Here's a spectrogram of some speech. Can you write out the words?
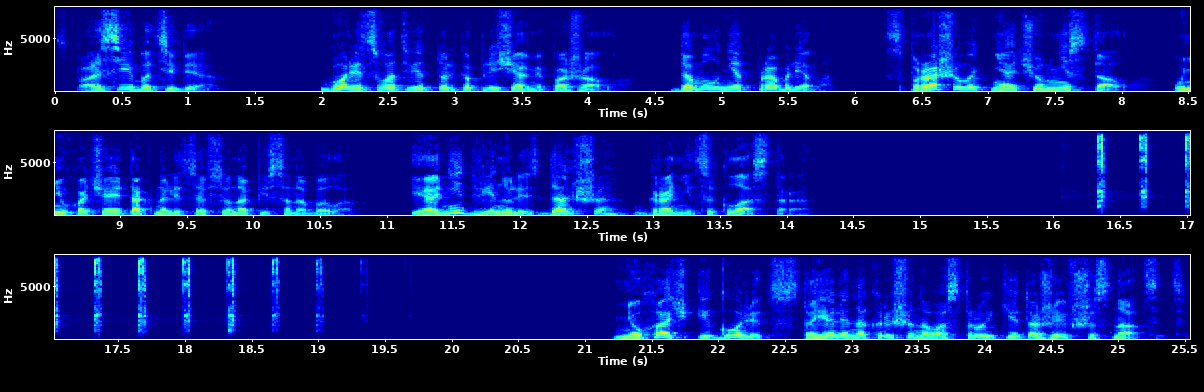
«Спасибо тебе!» Горец в ответ только плечами пожал. Да, мол, нет проблем. Спрашивать ни о чем не стал. У Нюхача и так на лице все написано было. И они двинулись дальше к границе кластера. Нюхач и Горец стояли на крыше новостройки этажей в 16.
